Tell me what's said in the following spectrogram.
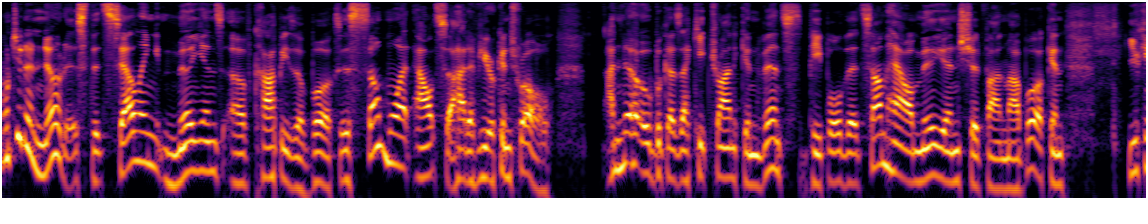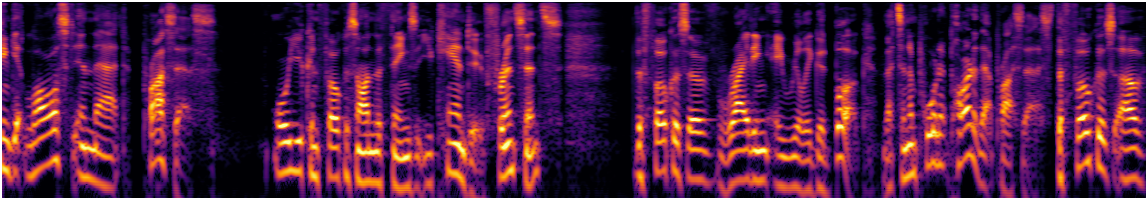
I want you to notice that selling millions of copies of books is somewhat outside of your control. I know because I keep trying to convince people that somehow millions should find my book. And you can get lost in that process, or you can focus on the things that you can do. For instance, the focus of writing a really good book. That's an important part of that process. The focus of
